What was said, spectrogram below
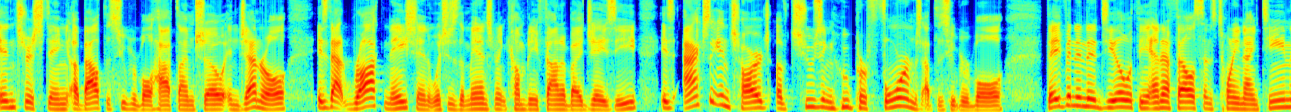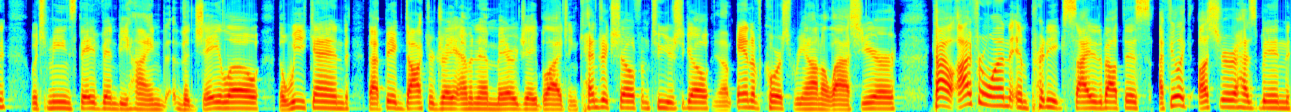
interesting about the Super Bowl halftime show in general is that Roc Nation, which is the management company founded by Jay Z, is actually in charge of choosing who performs at the Super Bowl. They've been in a deal with the NFL since 2019, which means they've been behind the J Lo, the Weeknd, that big Dr. Dre, Eminem, Mary J. Blige, and Kendrick show from two years ago, yep. and of course Rihanna last year. Kyle, I for one am pretty excited about this. I feel like Usher has been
